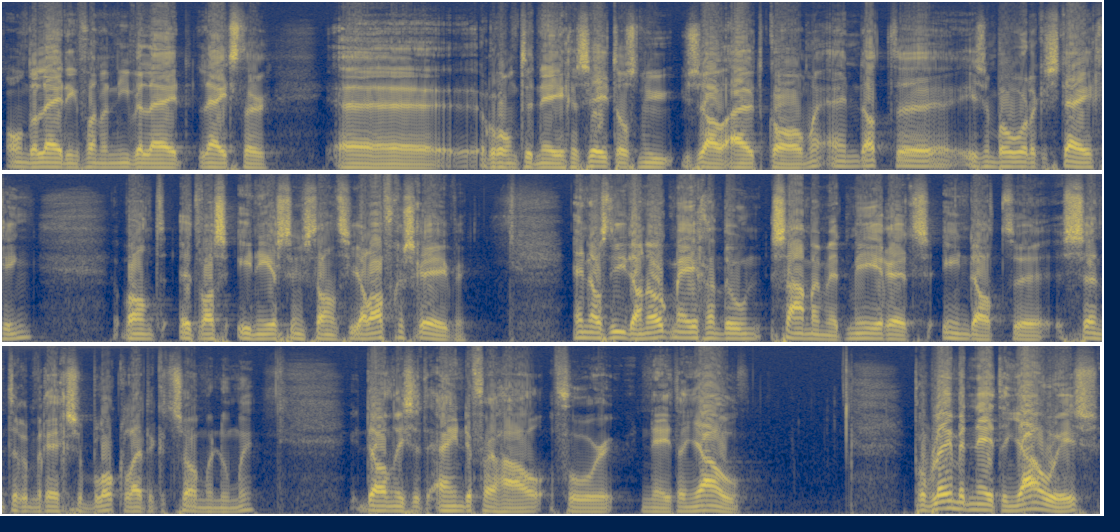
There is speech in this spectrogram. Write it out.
onder leiding van een nieuwe leid, leidster uh, rond de negen zetels nu zou uitkomen. En dat uh, is een behoorlijke stijging, want het was in eerste instantie al afgeschreven. En als die dan ook mee gaan doen, samen met Meretz in dat uh, centrumrechtse blok, laat ik het zo maar noemen, dan is het einde verhaal voor Netanyahu. Probleem met Netanyahu is,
